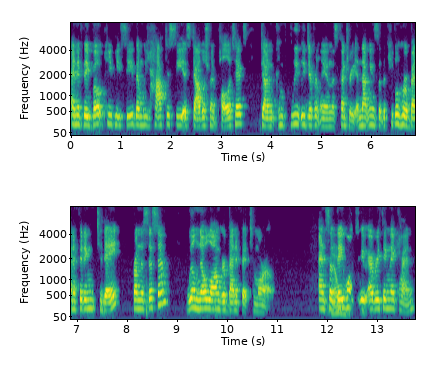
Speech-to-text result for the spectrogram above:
And if they vote PPC, then we have to see establishment politics done completely differently in this country. And that means that the people who are benefiting today from the system will no longer benefit tomorrow. And so no. they want to do everything they can.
